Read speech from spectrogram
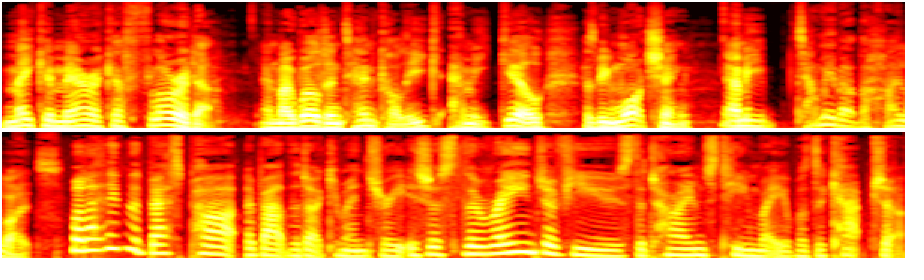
Make America Florida. And my World in 10 colleague, Amy Gill, has been watching. Amy, tell me about the highlights. Well, I think the best part about the documentary is just the range of views the Times team were able to capture.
